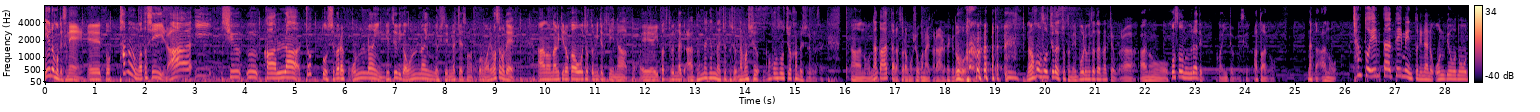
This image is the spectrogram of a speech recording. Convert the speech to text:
っていうのもですね、えっ、と、多分私、来週から、ちょっとしばらくオンライン、月曜日がオンラインの出演になっちゃいそうなところもありますので、あの、並木の顔をちょっと見ておきたいなと、えー、一発ぶん殴、あ、ぶん殴んない、ちょっと生生放送中は勘弁しててください。あの、なんかあったらそれはもうしょうがないから、あれだけど、生放送中だとちょっとね、暴力沙汰になっちゃうから、あの、放送の裏でとかいいと思いますけど、あとあの、なんかあの、ちゃんとエンターテイメントになる音量の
